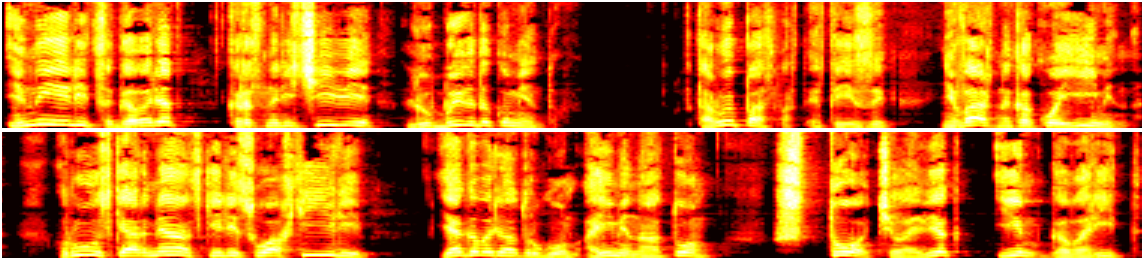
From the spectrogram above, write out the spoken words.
Иные лица говорят красноречивее любых документов. Второй паспорт – это язык, неважно какой именно. Русский, армянский или суахили. Я говорю о другом, а именно о том, что человек им говорит,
